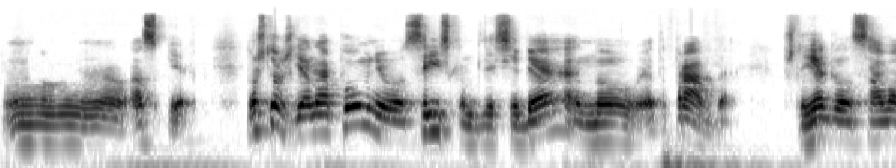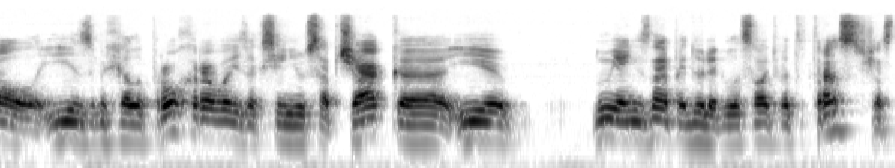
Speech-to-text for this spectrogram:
аспект. Ну что ж, я напомню с риском для себя, но это правда, что я голосовал и за Михаила Прохорова, и за Ксению Собчак, и, ну, я не знаю, пойду ли я голосовать в этот раз, сейчас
